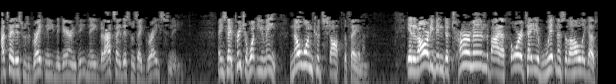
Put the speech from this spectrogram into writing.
I'd say this was a great need and a guaranteed need, but I'd say this was a grace need. And you say, preacher, what do you mean? No one could stop the famine. It had already been determined by authoritative witness of the Holy Ghost.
